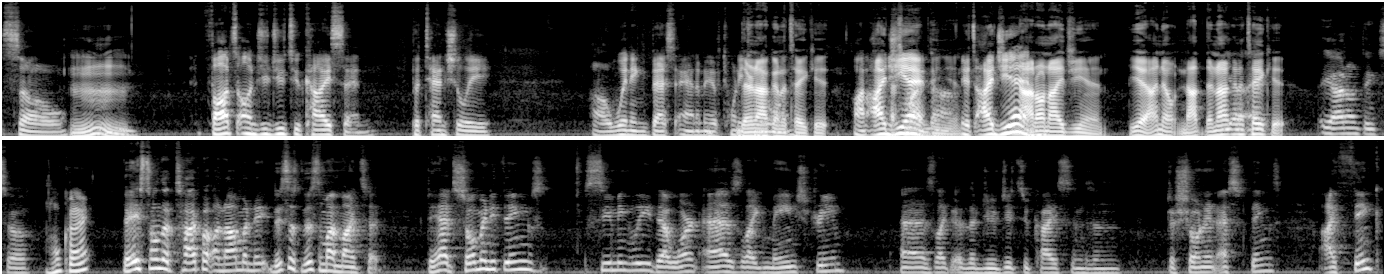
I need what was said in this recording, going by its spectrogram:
So, Mm. thoughts on Jujutsu Kaisen potentially uh, winning best anime of 2021? They're not going to take it. on IGN. opinion. It's IGN. Not on IGN. Yeah, I know. Not they're not Yeah, going to take it. Yeah, I don't think so. Okay. based on the type of nominate. This is this is my mindset. They had so many things seemingly that weren't as like mainstream as like the Jujutsu Kaisens and the shonen esque things. I think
